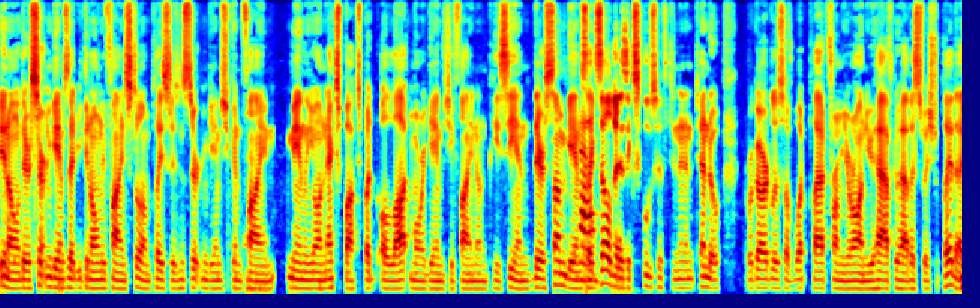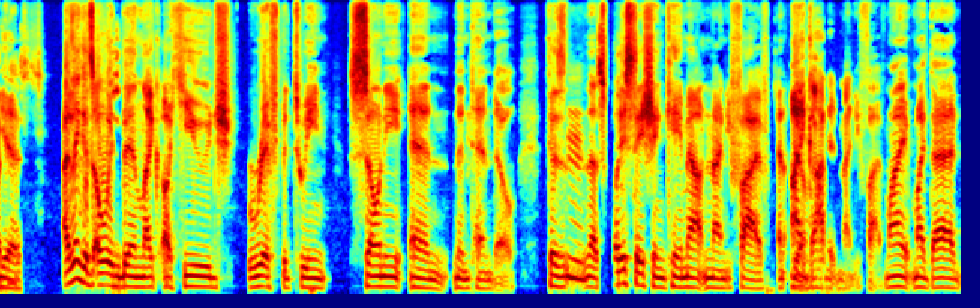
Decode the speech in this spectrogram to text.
you know there are certain games that you can only find still on playstation certain games you can Yeah. find mainly on xbox but a lot more games you find on pc and there's some games Yeah. like zelda is exclusive to nintendo regardless of what platform you're on you have to have a switch to play that game. Yes. I think it's always been like a huge rift between Sony and Nintendo because Mm. this PlayStation came out in 95 and I got it in 95. My my dad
